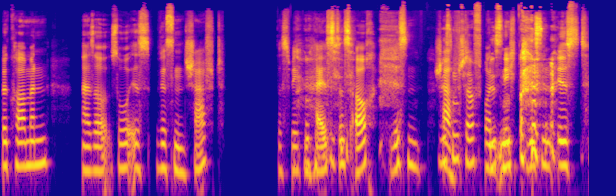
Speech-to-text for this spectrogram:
bekommen. Also so ist Wissenschaft. Deswegen heißt es auch Wissen Wissenschaft, Wissenschaft und Wissen. nicht Wissen ist.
